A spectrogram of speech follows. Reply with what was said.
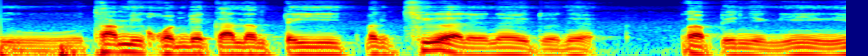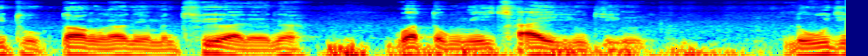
อยู่ ถ้ามีคนไปการันตีมันเชื่อเลยนะไอ้ตัวเนี้ยว่าเป็นอย่างนี้อย่างนี้ถูกต้องแล้วเนี่ยมันเชื่อเลยนะว่าตรงนี้ใช่จริง ๆ รู้จ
